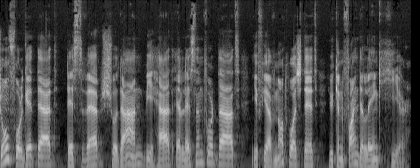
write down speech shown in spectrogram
Don't forget that this verb shodan, we had a lesson for that. If you have not watched it, you can find the link here.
